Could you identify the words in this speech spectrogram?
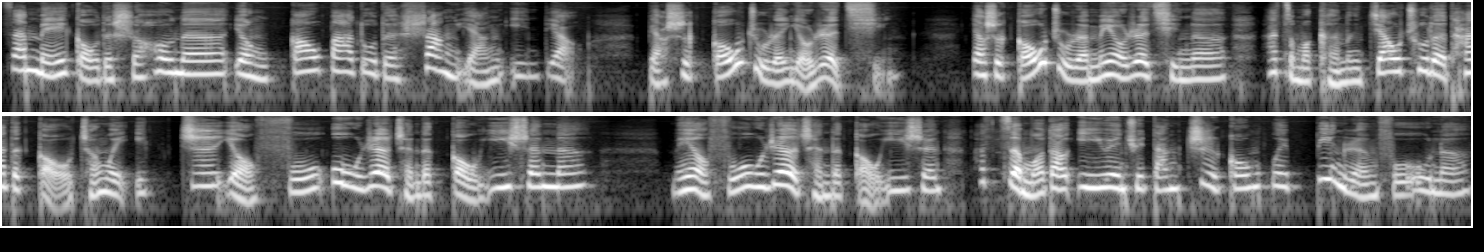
赞美狗的时候呢，用高八度的上扬音调，表示狗主人有热情。要是狗主人没有热情呢，他怎么可能教出了他的狗成为一只有服务热忱的狗医生呢？没有服务热忱的狗医生，他怎么到医院去当志工为病人服务呢？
